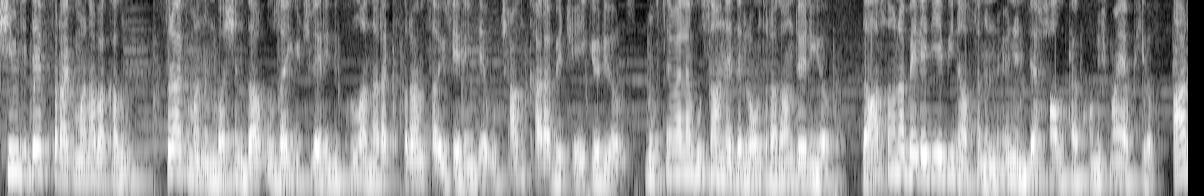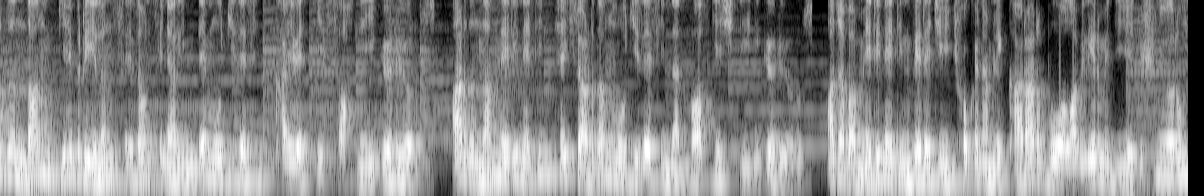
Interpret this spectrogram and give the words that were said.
Şimdi de fragmana bakalım. Fragmanın başında uzay güçlerini kullanarak Fransa üzerinde uçan kara böceği görüyoruz. Muhtemelen bu sahnede Londra'dan dönüyor. Daha sonra belediye binasının önünde halka konuşma yapıyor. Ardından Gabriel'ın sezon finalinde mucizesini kaybettiği sahneyi görüyoruz. Ardından Marinette'in tekrardan mucizesinden vazgeçtiğini görüyoruz. Acaba Marinette'in vereceği çok önemli karar bu olabilir mi diye düşünüyorum.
